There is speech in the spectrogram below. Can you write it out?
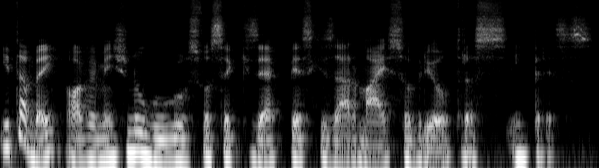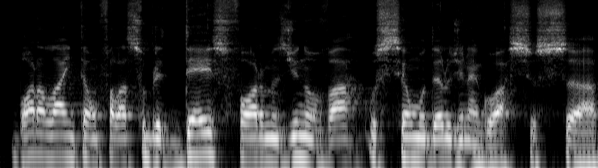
e também, obviamente, no Google se você quiser pesquisar mais sobre outras empresas. Bora lá então falar sobre 10 formas de inovar o seu modelo de negócios. A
